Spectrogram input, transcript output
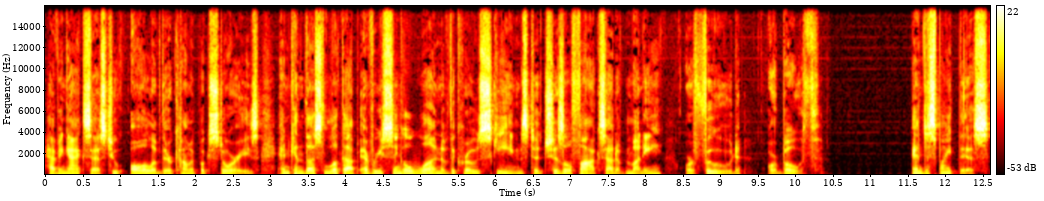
having access to all of their comic book stories, and can thus look up every single one of the Crow's schemes to chisel Fox out of money, or food, or both. And despite this,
